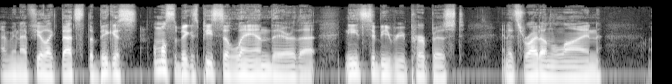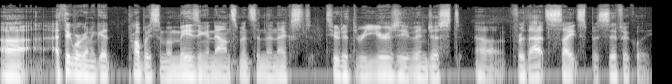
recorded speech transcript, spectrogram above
I mean, I feel like that's the biggest, almost the biggest piece of land there that needs to be repurposed, and it's right on the line. Uh, I think we're going to get probably some amazing announcements in the next two to three years, even just uh, for that site specifically.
